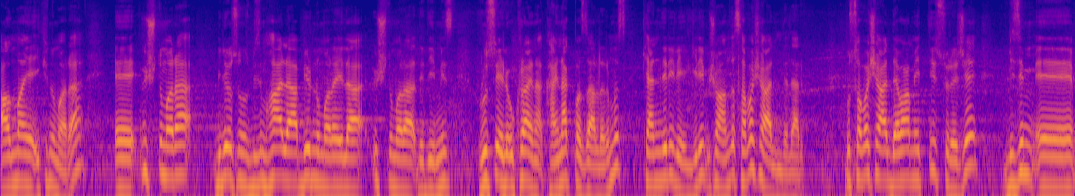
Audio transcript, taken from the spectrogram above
Almanya iki numara. 3 numara biliyorsunuz bizim hala bir numarayla 3 numara dediğimiz Rusya ile Ukrayna kaynak pazarlarımız kendileriyle ilgili şu anda savaş halindeler. Bu savaş hali devam ettiği sürece bizim e,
